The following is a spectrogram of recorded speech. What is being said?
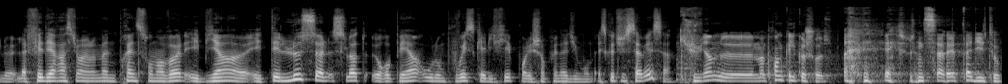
la fédération Ironman prenne son envol, eh bien était le seul slot européen où l'on pouvait se qualifier pour les championnats du monde. Est-ce que tu savais ça? Tu viens de m'apprendre quelque chose. je ne savais pas du tout.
